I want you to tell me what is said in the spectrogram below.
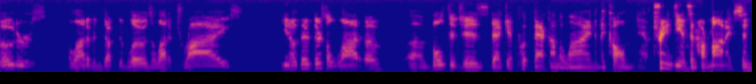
motors, a lot of inductive loads, a lot of drives, you know there, there's a lot of uh, voltages that get put back on the line, and they call them you know, transients and harmonics, and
